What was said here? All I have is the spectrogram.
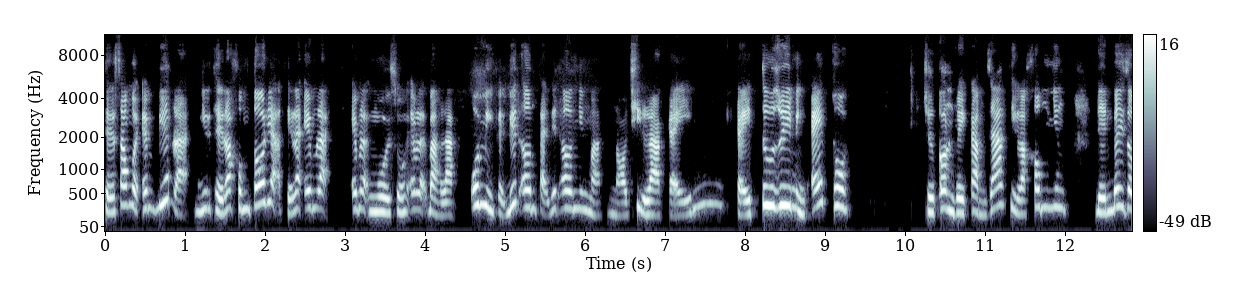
thế xong rồi em biết là như thế là không tốt ạ. Thế là em lại em lại ngồi xuống em lại bảo là ôi mình phải biết ơn phải biết ơn nhưng mà nó chỉ là cái cái tư duy mình ép thôi. Chứ còn về cảm giác thì là không nhưng đến bây giờ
